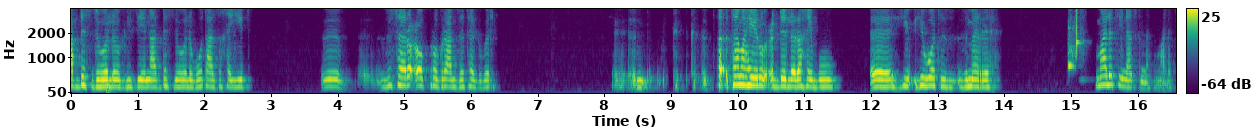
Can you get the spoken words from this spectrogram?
ኣብ ደስ ዝበሎ ግዜ ናብ ደስ ዝበሎ ቦታ ዝኸይድ ዝሰርዖ ፕሮግራም ዘተግብር ተማሂሩ ዕድል ረኪቡ ሂወቱ ዝመርሕ ማለት እዩ ናፅነት ማለት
